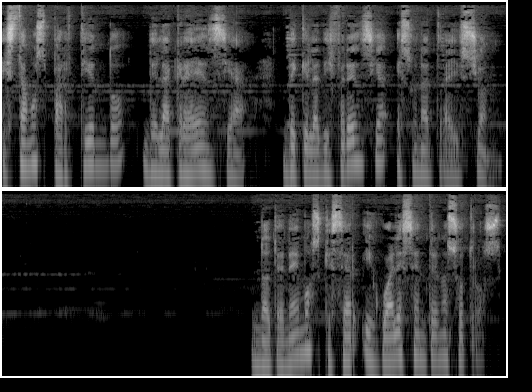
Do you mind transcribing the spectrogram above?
estamos partiendo de la creencia de que la diferencia es una traición. No tenemos que ser iguales entre nosotros,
